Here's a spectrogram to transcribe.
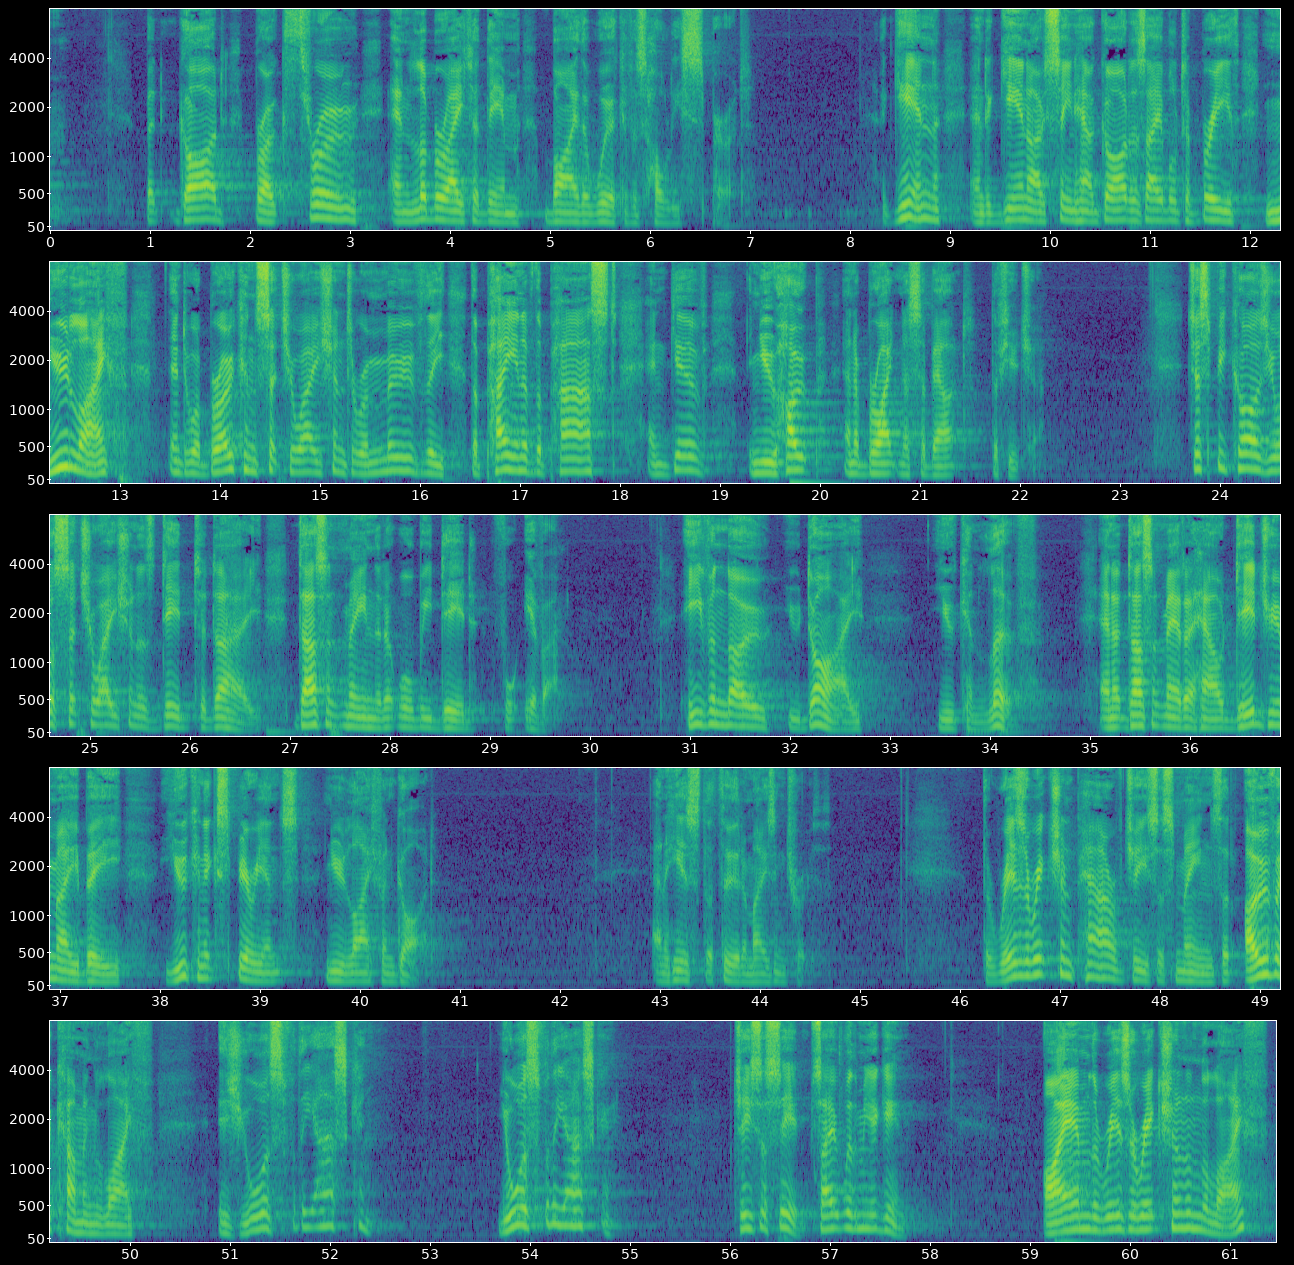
But God broke through and liberated them by the work of His Holy Spirit. Again and again, I've seen how God is able to breathe new life into a broken situation, to remove the, the pain of the past and give new hope and a brightness about the future. Just because your situation is dead today doesn't mean that it will be dead forever. Even though you die, you can live. And it doesn't matter how dead you may be, you can experience new life in God. And here's the third amazing truth the resurrection power of Jesus means that overcoming life is yours for the asking. Yours for the asking. Jesus said, say it with me again I am the resurrection and the life.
